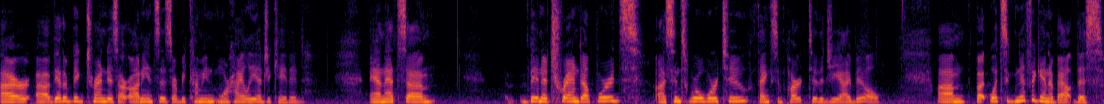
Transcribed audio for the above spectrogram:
our uh, the other big trend is our audiences are becoming more highly educated, and that's um, been a trend upwards uh, since World War II, thanks in part to the GI Bill. Um, but what's significant about this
